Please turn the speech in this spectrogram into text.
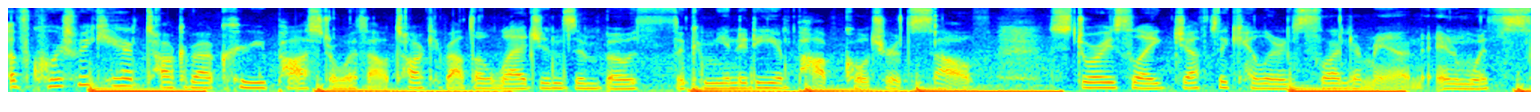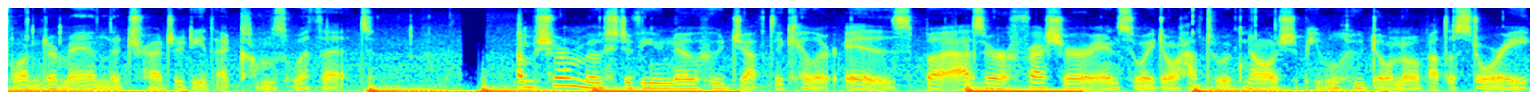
Of course, we can't talk about creepypasta without talking about the legends in both the community and pop culture itself. Stories like Jeff the Killer and Slenderman, and with Slenderman, the tragedy that comes with it. I'm sure most of you know who Jeff the Killer is, but as a refresher, and so I don't have to acknowledge the people who don't know about the story,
